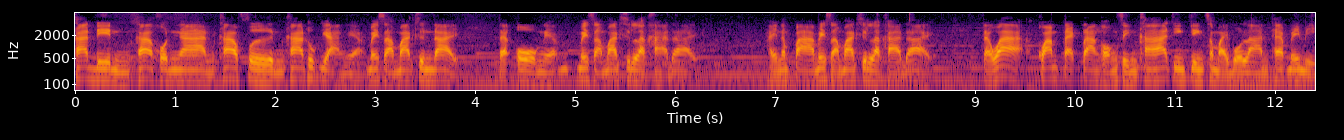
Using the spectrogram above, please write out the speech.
ค่าดิน ค่าคนงาน ค่าฟืน ค่าทุกอย่างเนี่ยไม่สามารถขึ้นได้ แต่โอ่งเนี่ยไม่สามารถขึ้นราคาได้ไหน้ำปลาไม่สามารถขึ้นราคาได้ แต่ว่าความแตกต่างของสินค้าจริง ๆ สมัยโบราณแทบไม่มี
